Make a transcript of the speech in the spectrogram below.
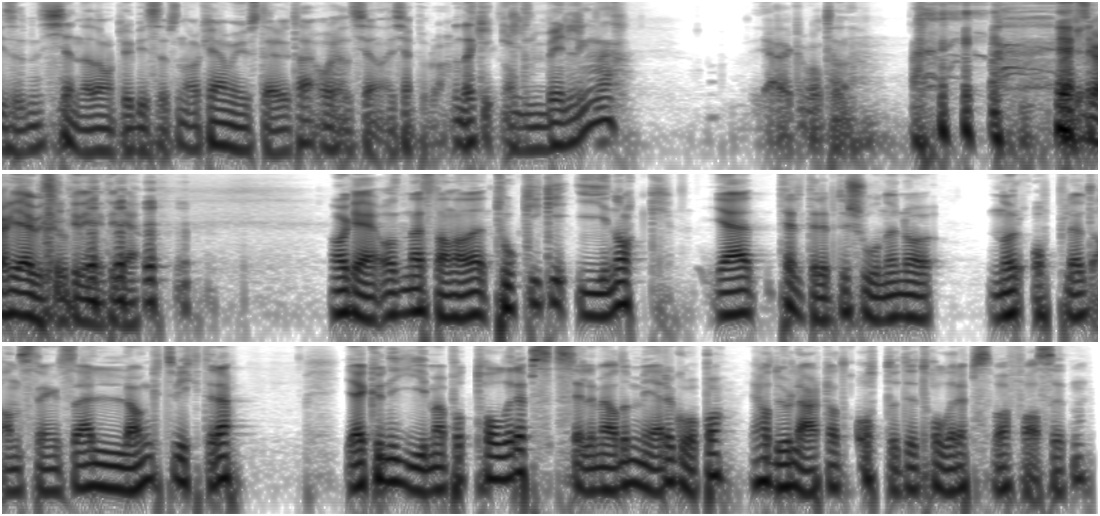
Bicepsen, kjenner jeg det ordentlig i bicepsen. Ok, jeg må justere litt her. Å, jeg kjenner det kjempebra. Men det er ikke innbilning, det. Ja, det kan godt hende. jeg skal ikke, jeg utelukker ingenting, jeg. Ok, og neste han hadde Tok ikke i nok. Jeg telte repetisjoner når, når opplevd anstrengelse er langt viktigere. Jeg kunne gi meg på tolv reps, selv om jeg hadde mer å gå på. Jeg hadde jo lært at åtte til tolv reps var fasiten.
